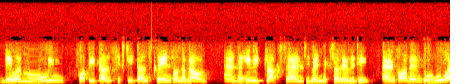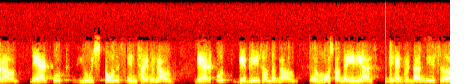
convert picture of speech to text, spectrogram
they were moving 40 tons, 60 tons cranes on the ground and the heavy trucks and cement mixers, everything. And for them to move around, they had put huge stones inside the ground. They had put debris on the ground uh, most of the areas, they had done this uh,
